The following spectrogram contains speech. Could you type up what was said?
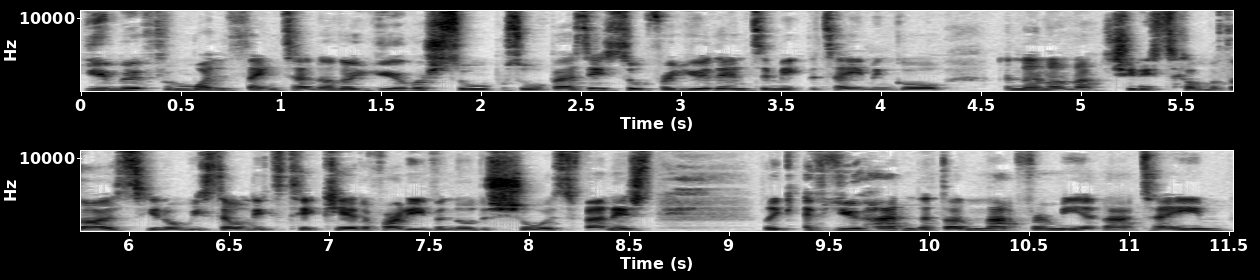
you moved from one thing to another. You were so so busy. So for you then to make the time and go, and no, no, no, she needs to come with us. You know, we still need to take care of her, even though the show is finished. Like if you hadn't have done that for me at that time,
